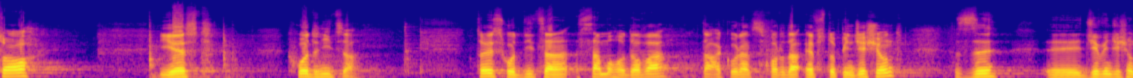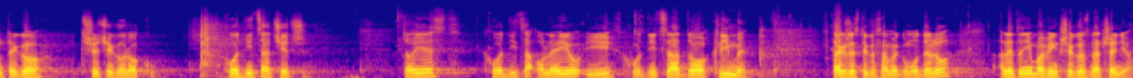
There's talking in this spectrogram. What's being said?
To jest chłodnica. To jest chłodnica samochodowa, ta akurat z Forda F-150 z y, 93 roku. Chłodnica cieczy. To jest chłodnica oleju i chłodnica do klimy. Także z tego samego modelu, ale to nie ma większego znaczenia.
